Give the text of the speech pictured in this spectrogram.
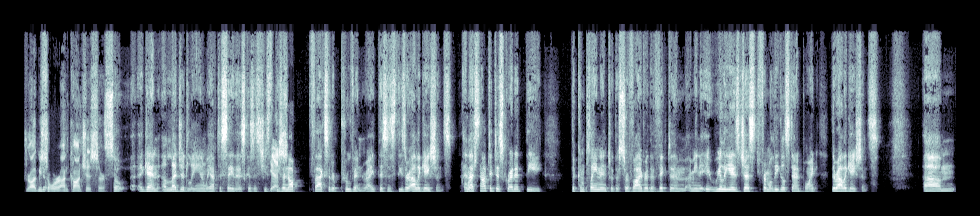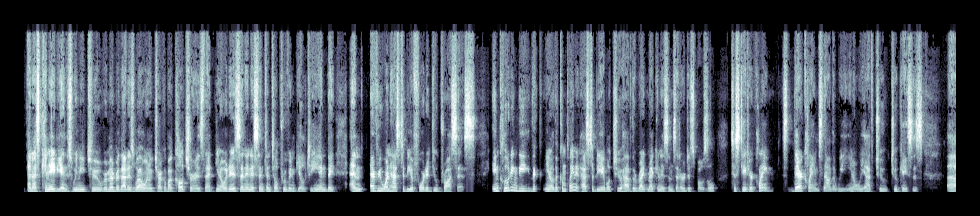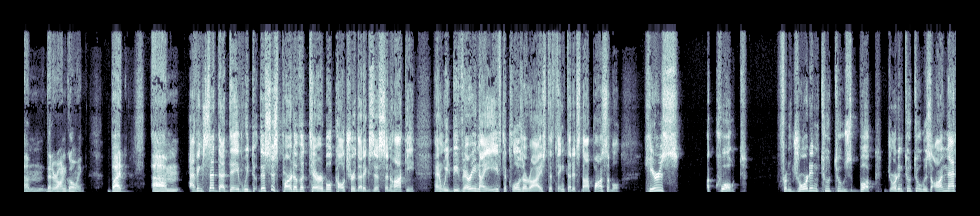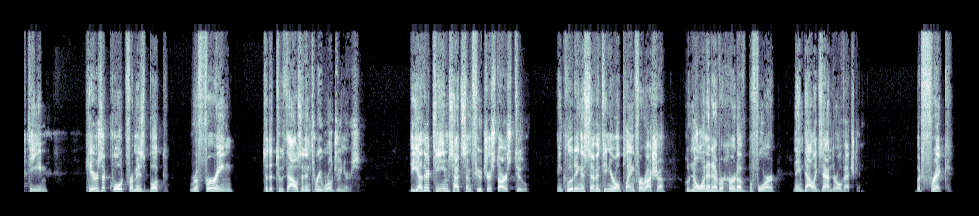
drugs or unconscious or so again allegedly and we have to say this because it's just yes. these are not facts that are proven right this is these are allegations and that's not to discredit the the complainant or the survivor the victim. I mean it really is just from a legal standpoint they're allegations. Um, and as canadians we need to remember that as well when we talk about culture is that you know it is an innocent until proven guilty and they and everyone has to be afforded due process including the the you know the complainant has to be able to have the right mechanisms at her disposal to state her claim their claims now that we you know we have two two cases um, that are ongoing. But um, having said that dave we do, this is part of a terrible culture that exists in hockey and we'd be very naive to close our eyes to think that it's not possible. Here's a quote from Jordin Tootoo's book. Jordin Tootoo was on that team. Here's a quote from his book referring to the 2003 World Juniors. The other teams had some future stars too, including a 17 year old playing for Russia who no one had ever heard of before, named Alexander Ovechkin. But frick,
